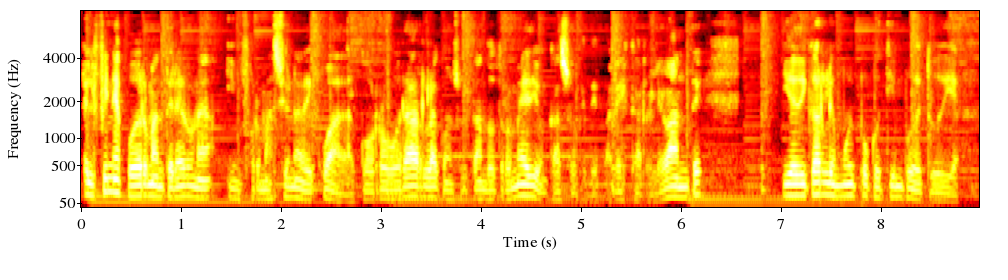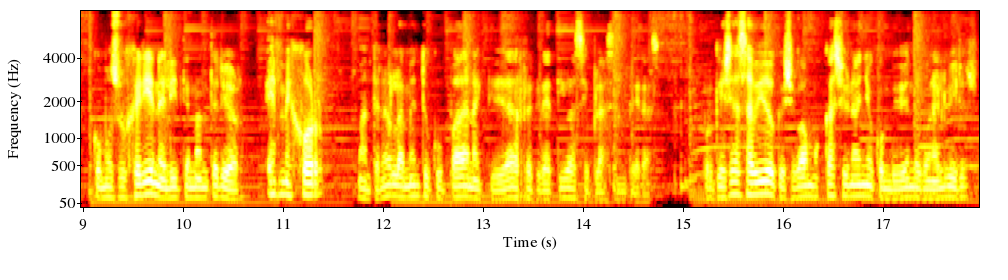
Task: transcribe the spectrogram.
El fin es poder mantener una información adecuada, corroborarla consultando otro medio en caso que te parezca relevante y dedicarle muy poco tiempo de tu día. Como sugerí en el ítem anterior, es mejor mantener la mente ocupada en actividades recreativas y placenteras, porque ya he sabido que llevamos casi un año conviviendo con el virus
